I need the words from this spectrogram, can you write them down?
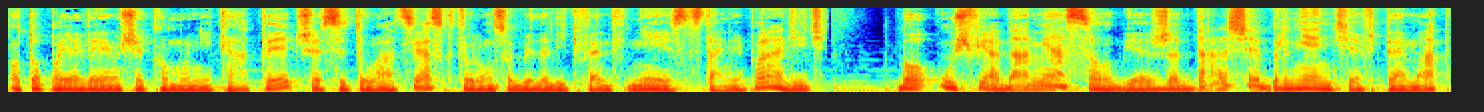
Oto pojawiają się komunikaty czy sytuacja, z którą sobie delikwent nie jest w stanie poradzić, bo uświadamia sobie, że dalsze brnięcie w temat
